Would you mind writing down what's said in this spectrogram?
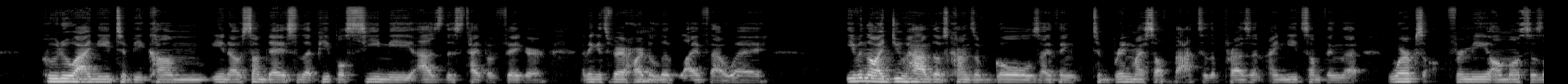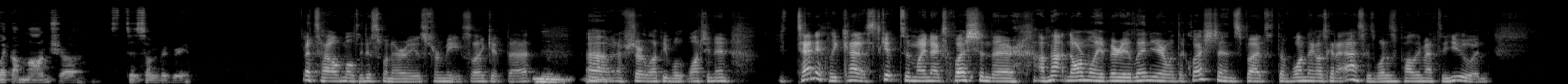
who do I need to become, you know, someday so that people see me as this type of figure. I think it's very hard to mm. live life that way. even though I do have those kinds of goals, I think to bring myself back to the present, I need something that works for me almost as like a mantra to some degree. That's how multidisciplinary is for me. So I get that. Mm-hmm. Um, and I'm sure a lot of people watching in, you technically kind of skipped to my next question there. I'm not normally very linear with the questions, but the one thing I was going to ask is what is a polymath to you? And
